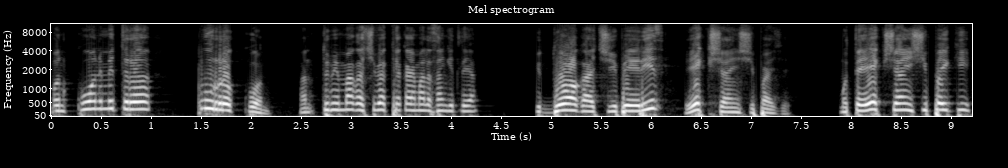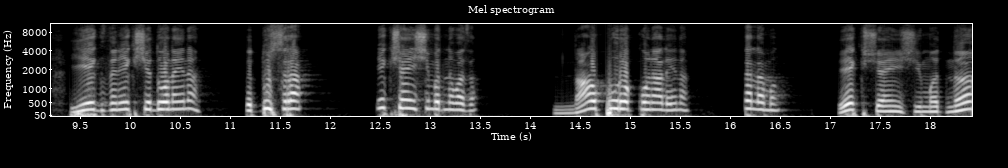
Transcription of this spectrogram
पण कोण मित्र? पूरक कोण? आणि तुम्ही मागाची व्याख्या काय मला सांगितली की दोघाची बेरीज एकशे ऐंशी पाहिजे. मग त्या एकशे ऐंशी पैकी एक जण एकशे दोन आहे ना तर दुसरा एकशे ऐंशी मधनं वाजा. नाव पूरक कोण आलंय ना चला मग. एकशे ऐंशी मधनं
